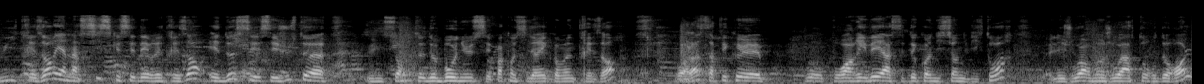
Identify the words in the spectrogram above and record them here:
8 trésors, il y en a 6 que c'est des vrais trésors et 2 c'est c'est juste euh, une sorte de bonus, c'est pas considéré comme un trésor. Voilà, ça fait que pour, pour arriver à ces deux conditions de victoire, les joueurs vont jouer à tour de rôle.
